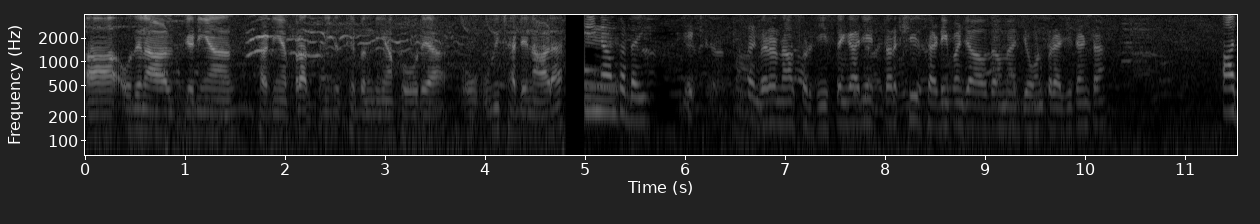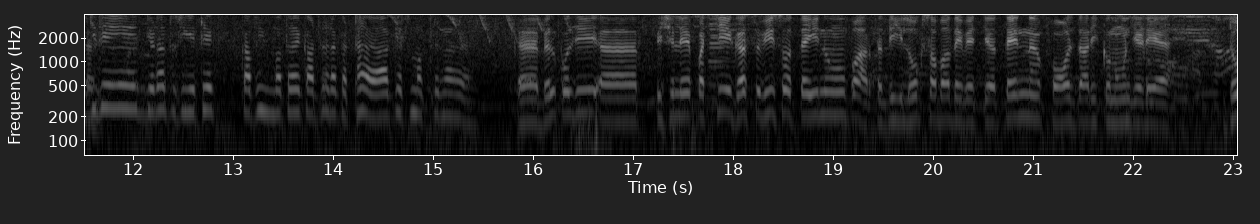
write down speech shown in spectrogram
ਆ, ਉਹਦੇ ਨਾਲ ਜਿਹੜੀਆਂ ਸਾਡੀਆਂ ਭਰਾਤਰੀ ਜਥੇਬੰਦੀਆਂ ਹੋ ਰਿਹਾ ਉਹ ਉਹ ਵੀ ਸਾਡੇ ਨਾਲ ਆ। ਕੀ ਨਾਮ ਤੁਹਾਡਾ ਜੀ? ਮੇਰਾ ਨਾਮ ਸੁਰਜੀਤ ਸਿੰਘ ਆ ਜੀ ਤਰਕਸ਼ੀ ਸਾਡੀ ਪੰਜਾਬ ਦਾ ਮੈਂ ਜ਼ੋਨ ਪ੍ਰੈਜ਼ੀਡੈਂਟ ਆ। ਅੱਜ ਦੇ ਜਿਹੜਾ ਤੁਸੀਂ ਇੱਥੇ ਕਾਫੀ ਮਤਲਬ ਇਕੱਠ ਜਿਹੜਾ ਇਕੱਠਾ ਹੋਇਆ ਕਿਸ ਮਕਸਦ ਨਾਲ ਹੋਇਆ? ਬਿਲਕੁਲ ਜੀ ਪਿਛਲੇ 25 ਅਗਸਤ 2023 ਨੂੰ ਭਾਰਤ ਦੀ ਲੋਕ ਸਭਾ ਦੇ ਵਿੱਚ ਤਿੰਨ ਫੌਜਦਾਰੀ ਕਾਨੂੰਨ ਜਿਹੜੇ ਆ ਦੋ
